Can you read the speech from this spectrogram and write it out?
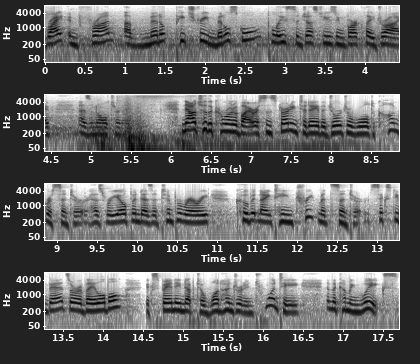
right in front of Middle, Peachtree Middle School. Police suggest using Barclay Drive as an alternate. Now to the coronavirus, and starting today, the Georgia World Congress Center has reopened as a temporary COVID-19 treatment center. 60 beds are available, expanding up to 120 in the coming weeks.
